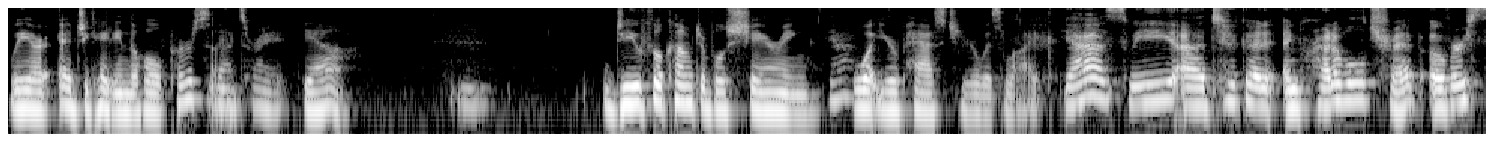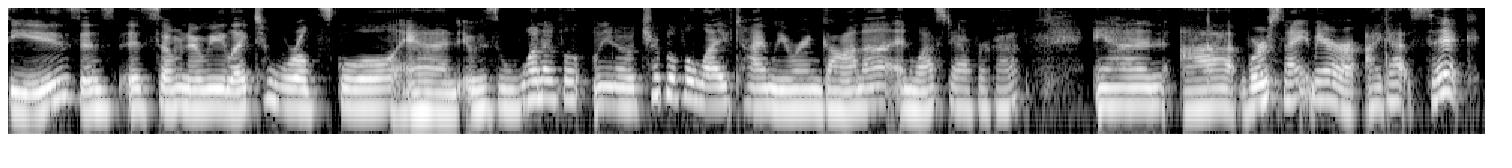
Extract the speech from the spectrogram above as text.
We are educating the whole person. That's right. Yeah. Mm. Do you feel comfortable sharing yeah. what your past year was like? Yes, we uh, took an incredible trip overseas. As, as some know, we like to world school, and it was one of a you know trip of a lifetime. We were in Ghana and West Africa, and uh, worst nightmare, I got sick,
